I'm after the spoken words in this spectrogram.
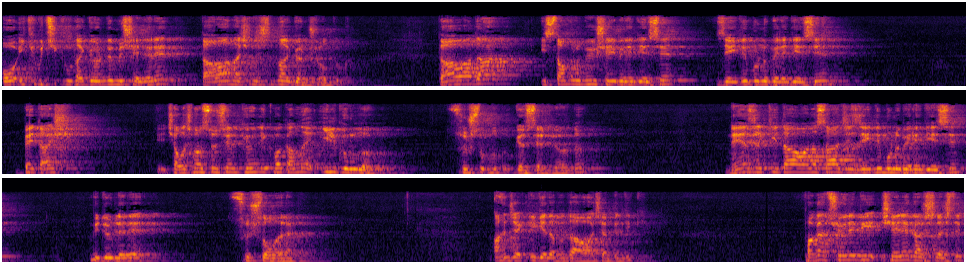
o iki buçuk yılda gördüğümüz şeyleri davanın açılışında görmüş olduk. Davada İstanbul Büyükşehir Belediyesi, Zeytinburnu Belediyesi, BEDAŞ, Çalışma Sosyal Güvenlik Bakanlığı İl Kurulu suçlu gösteriliyordu. Ne yazık ki davada sadece Zeytinburnu Belediyesi müdürleri suçlu olarak ancak ilk etapta dava açabildik. Fakat şöyle bir şeyle karşılaştık.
